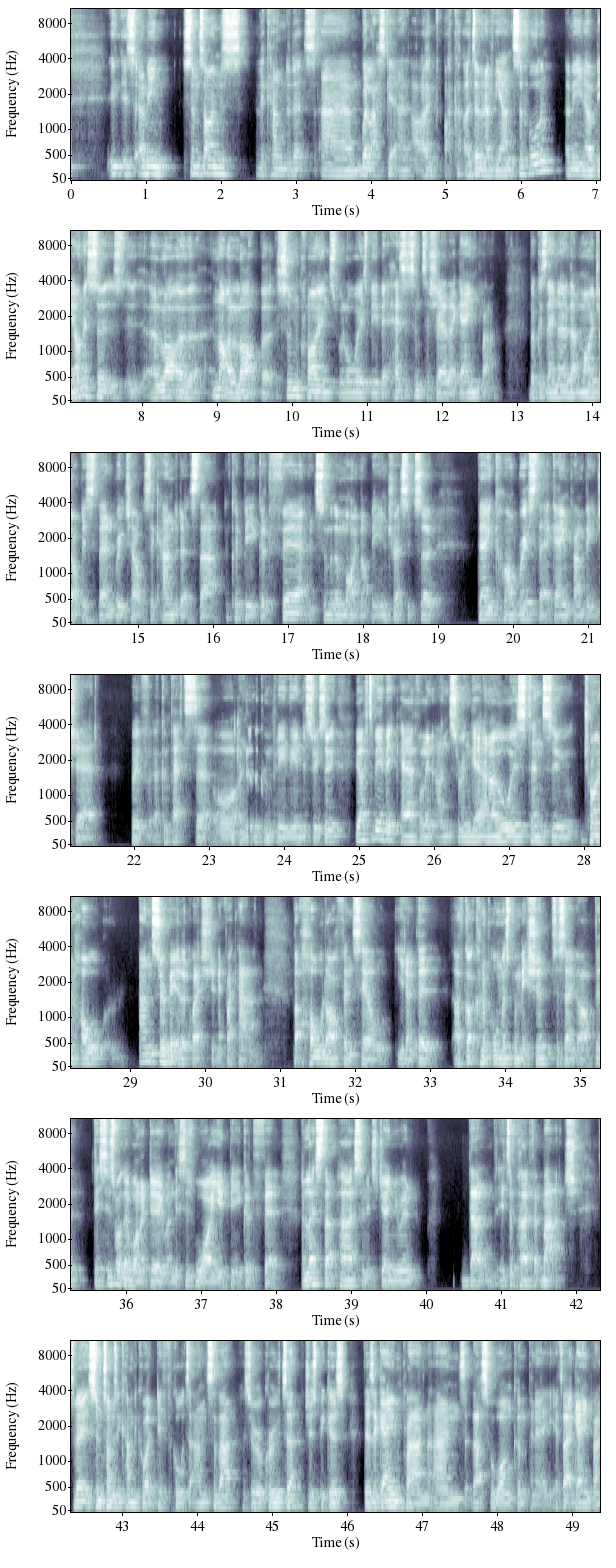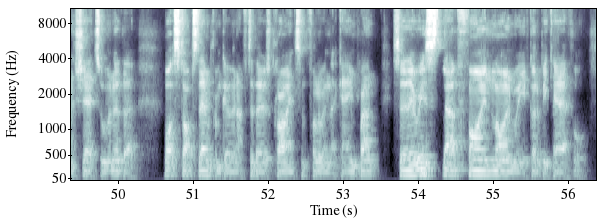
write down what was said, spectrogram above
it's, I mean, sometimes the candidates um, will ask it and I, I, I, don't have the answer for them. I mean, I'll be honest, a lot of, not a lot, but some clients will always be a bit hesitant to share their game plan because they know that my job is to then reach out to candidates that could be a good fit and some of them might not be interested. So they can't risk their game plan being shared with a competitor or okay. another company in the industry. So you have to be a bit careful in answering it. And I always tend to try and hold answer a bit of the question if I can, but hold off until, you know, that I've got kind of almost permission to say, oh, the, this is what they want to do and this is why you'd be a good fit. Unless that person is genuine, that it's a perfect match very sometimes it can be quite difficult to answer that as a recruiter, just because there's a game plan and that's for one company. If that game plan shared to another, what stops them from going after those clients and following that game plan? So there is that fine line where you've got to be careful.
